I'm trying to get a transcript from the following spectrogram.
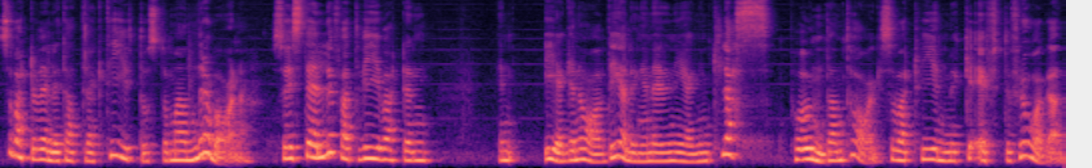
så var det väldigt attraktivt hos de andra barnen. Så istället för att vi vart en, en egen avdelning eller en egen klass på undantag så vart vi en mycket efterfrågad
